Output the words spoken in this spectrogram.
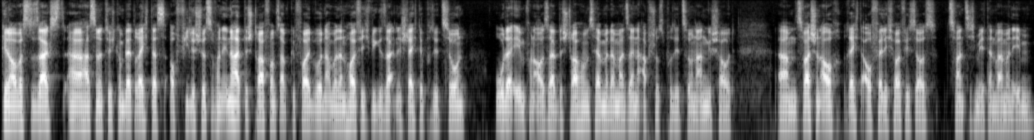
Genau, was du sagst, äh, hast du natürlich komplett recht, dass auch viele Schüsse von innerhalb des Strafraums abgefeuert wurden, aber dann häufig, wie gesagt, eine schlechte Position oder eben von außerhalb des Strafraums. Ich habe mir da mal seine Abschlussposition angeschaut. Ähm, es war schon auch recht auffällig, häufig so aus 20 Metern, weil man eben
